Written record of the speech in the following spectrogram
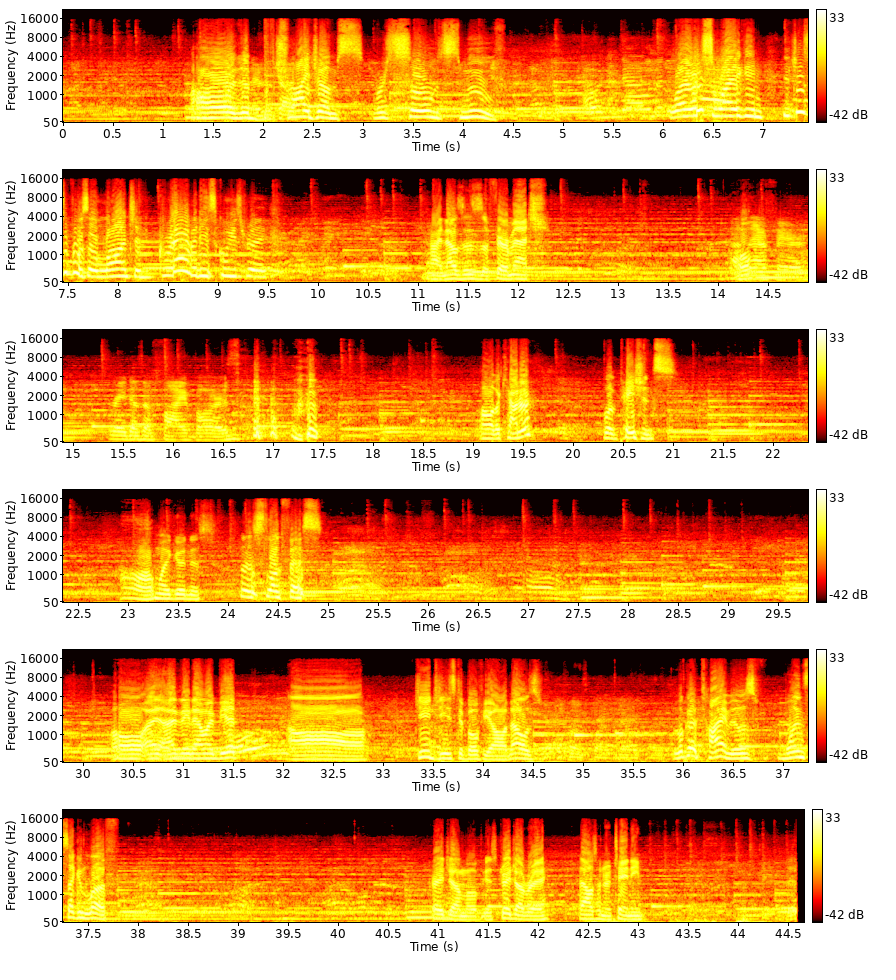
Oh, the There's a tri jumps were so smooth. Oh no! Why are we trap! swagging? You're just supposed to launch and gravity squeeze Ray. Alright, now this is a fair match. Not Oh. that fair. Ray does have five bars. Oh, the counter? But patience. Oh my goodness. What a slugfest. Oh, I, I think that might be it. Oh, GG's to both y'all. That was, close, close, very close. look at the time. It was one second left. Great job, Mobius. Great job, Ray. That was entertaining.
